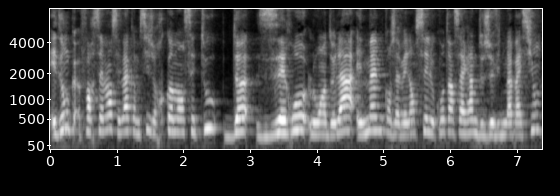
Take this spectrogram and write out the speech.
Et donc, forcément, c'est pas comme si je recommençais tout de zéro, loin de là. Et même quand j'avais lancé le compte Instagram de Je vis de ma passion,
